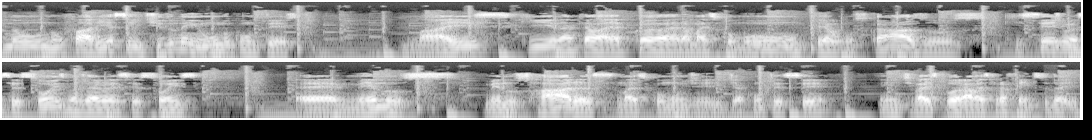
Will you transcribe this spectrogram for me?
não, não faria sentido nenhum no contexto mas que naquela época era mais comum ter alguns casos que sejam exceções, mas eram exceções é, menos, menos raras, mais comum de, de acontecer. A gente vai explorar mais pra frente isso daí.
